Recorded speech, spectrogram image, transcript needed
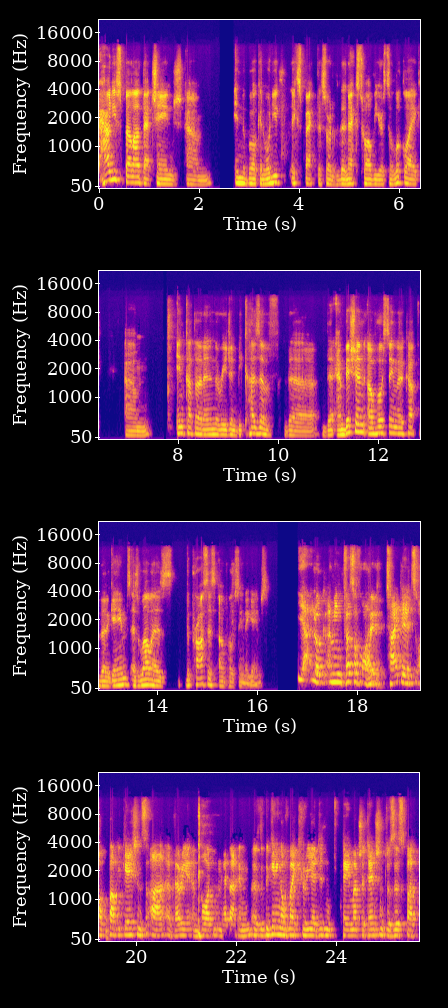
how do you spell out that change um, in the book, and what do you expect the sort of the next 12 years to look like um, in Qatar and in the region because of the the ambition of hosting the cup, the games as well as the process of hosting the games? Yeah, look, I mean, first of all, titles of publications are a very important matter. And at the beginning of my career, I didn't pay much attention to this, but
